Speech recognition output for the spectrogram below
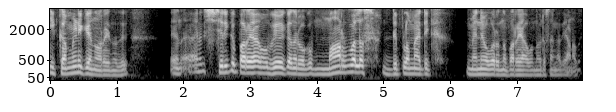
ഈ കമ്മ്യൂണിക്ക എന്ന് പറയുന്നത് എനിക്ക് ശരിക്കും പറയാൻ ഉപയോഗിക്കാവുന്ന ഒരു മാർവലസ് ഡിപ്ലോമാറ്റിക് മെനോവർ എന്ന് പറയാവുന്ന ഒരു സംഗതിയാണത്.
